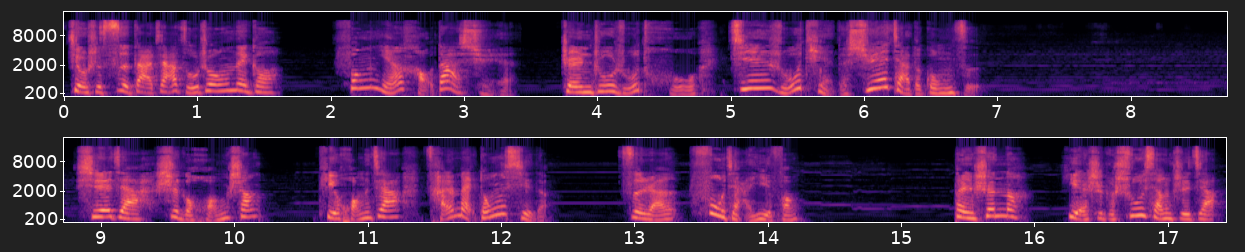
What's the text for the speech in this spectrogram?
就是四大家族中那个丰年好大雪、珍珠如土、金如铁的薛家的公子。薛家是个皇商。替皇家采买东西的，自然富甲一方。本身呢也是个书香之家，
